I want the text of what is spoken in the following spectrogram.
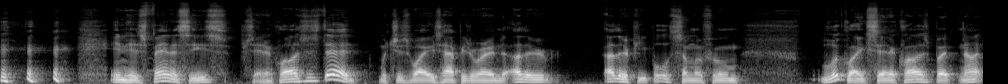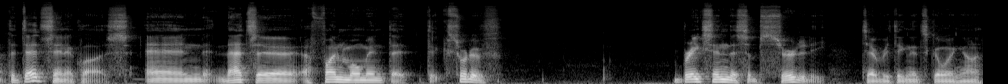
in his fantasies, Santa Claus is dead, which is why he's happy to run into other other people, some of whom look like Santa Claus, but not the dead Santa Claus. And that's a, a fun moment that, that sort of breaks in this absurdity to everything that's going on,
